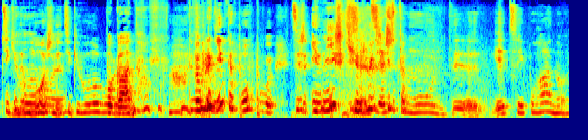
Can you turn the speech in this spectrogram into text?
Тільки не головою. можна, тільки головою. Погано. Ви прикиньте попу. Це ж і ніжки, Це, це ж тому це й погано.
